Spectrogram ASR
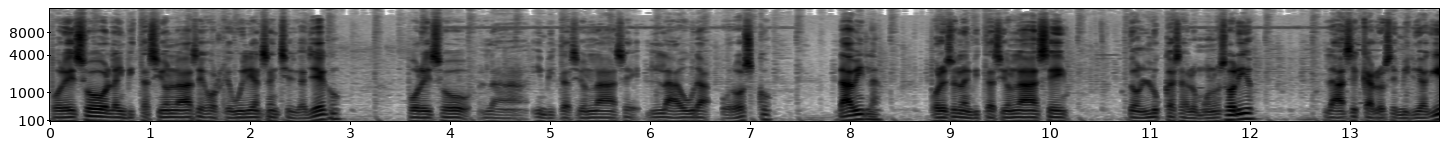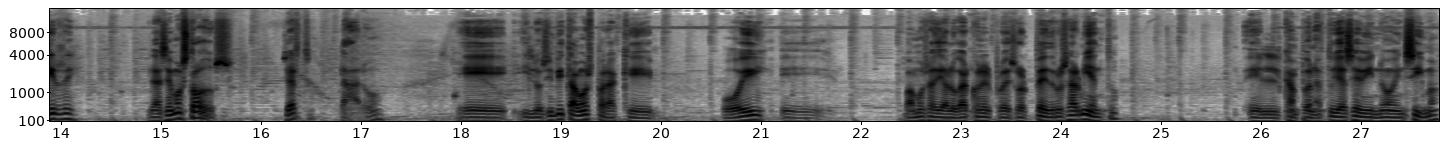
Por eso la invitación la hace Jorge William Sánchez Gallego, por eso la invitación la hace Laura Orozco Dávila, por eso la invitación la hace don Lucas Salomón Osorio, la hace Carlos Emilio Aguirre, la hacemos todos, ¿cierto? Claro. Eh, y los invitamos para que hoy eh, vamos a dialogar con el profesor Pedro Sarmiento. El campeonato ya se vino encima.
